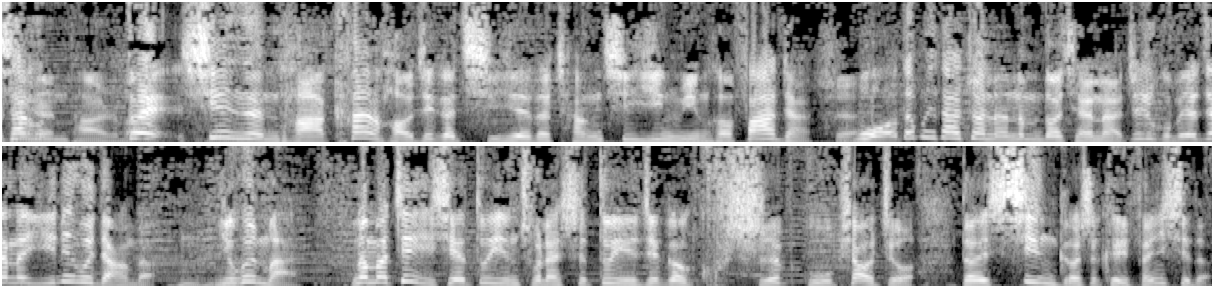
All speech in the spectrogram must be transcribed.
才信任他是吧？对，信任他，看好这个企业的长期运营和发展是。我都为他赚了那么多钱了，这只股票将来一定会涨的，你会买。那么这些对应出来是对于这个持股票者的性格是可以分析的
